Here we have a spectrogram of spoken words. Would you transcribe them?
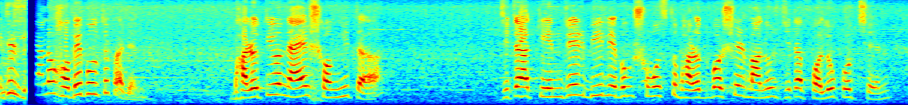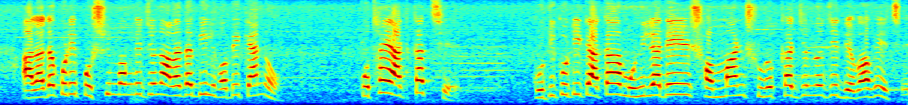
এটা কেন হবে বলতে পারেন? ভারতীয় ন্যায় সংহিতা যেটা কেন্দ্রের বিল এবং সমস্ত ভারতবর্ষের মানুষ যেটা ফলো করছেন, আলাদা করে পশ্চিমবঙ্গের জন্য আলাদা বিল হবে কেন? কোথায় আটকাচ্ছে? কোটি কোটি টাকা মহিলাদের সম্মান সুরক্ষার জন্য যে দেওয়া হয়েছে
